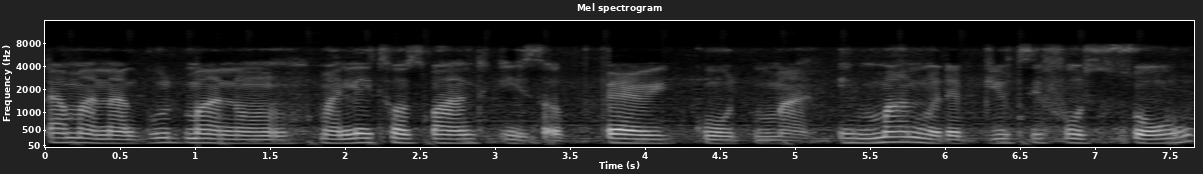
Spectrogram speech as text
that man a good man. Oh. My late husband is a very good man. A man with a beautiful soul.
